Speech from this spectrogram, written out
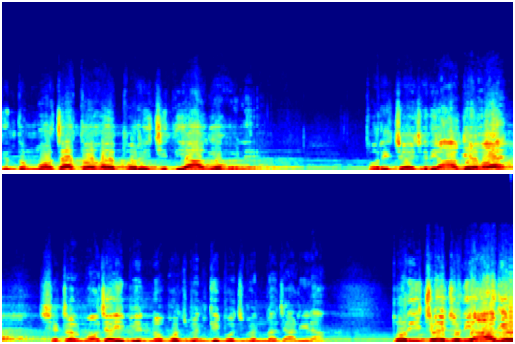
কিন্তু মজা তো হয় পরিচিতি আগে হইলে। পরিচয় যদি আগে হয়, সেটার মজাই ভিন্ন, বুঝবেন কি বুঝবেন না জানি না। পরিচয় যদি আগে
